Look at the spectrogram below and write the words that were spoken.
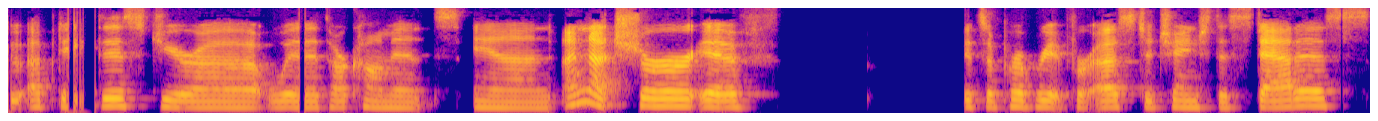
to update this JIRA with our comments. And I'm not sure if it's appropriate for us to change the status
